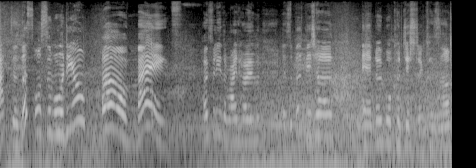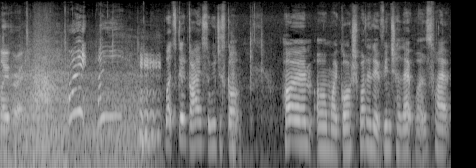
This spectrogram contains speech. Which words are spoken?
after this awesome ordeal, oh man, hopefully the ride home is a bit better and no more congestion because I'm over it. Alright, bye. What's good guys? So we just got home. Oh my gosh, what an adventure that was. Like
